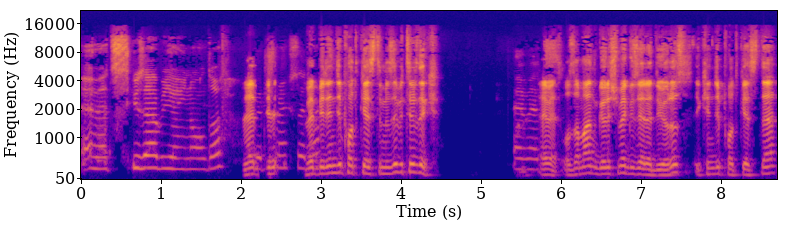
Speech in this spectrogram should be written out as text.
Evet, güzel bir yayın oldu. Ve, bir, üzere. ve birinci podcast'imizi bitirdik. Evet. Evet, o zaman görüşmek üzere diyoruz. İkinci podcast'te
